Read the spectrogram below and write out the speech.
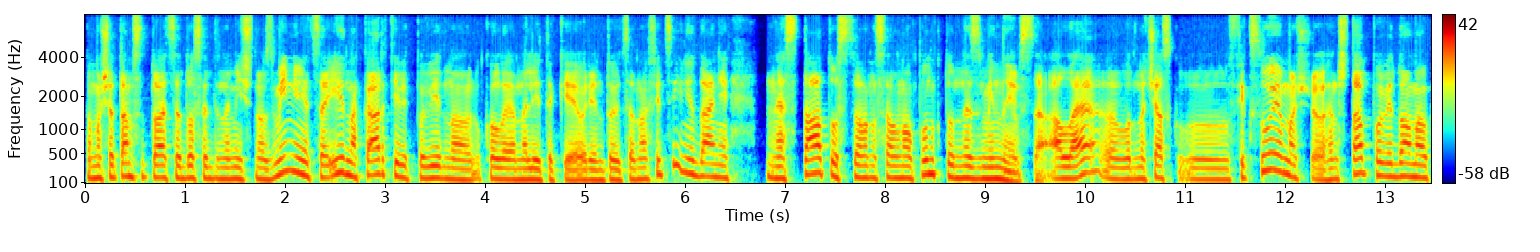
тому що там ситуація досить динамічно змінюється. І на карті, відповідно, коли аналітики орієнтуються на офіційні дані, не статус цього населеного пункту не змінився. Але е, водночас е, фіксуємо, що генштаб повідомив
